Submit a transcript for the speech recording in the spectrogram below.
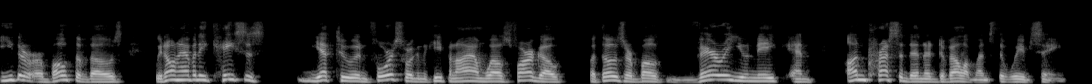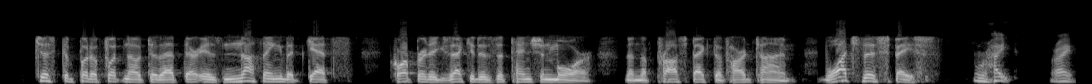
either or both of those. We don't have any cases yet to enforce. We're going to keep an eye on Wells Fargo, but those are both very unique and unprecedented developments that we've seen. Just to put a footnote to that, there is nothing that gets corporate executives' attention more than the prospect of hard time. Watch this space. Right, right.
